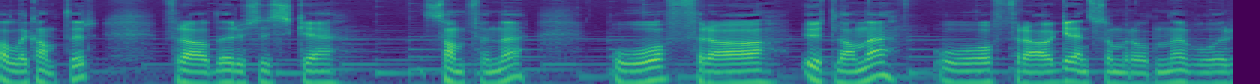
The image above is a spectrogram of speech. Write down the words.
alle kanter, fra det russiske samfunnet og fra utlandet, og fra grenseområdene hvor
